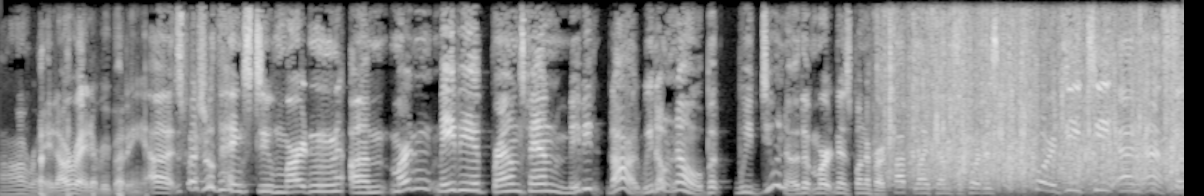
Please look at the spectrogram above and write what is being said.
All right, all right, everybody. Uh, special thanks to Martin. Um, Martin, maybe a Browns fan, maybe not. We don't know, but we do know that Martin is one of our top lifetime supporters for DTNS. So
